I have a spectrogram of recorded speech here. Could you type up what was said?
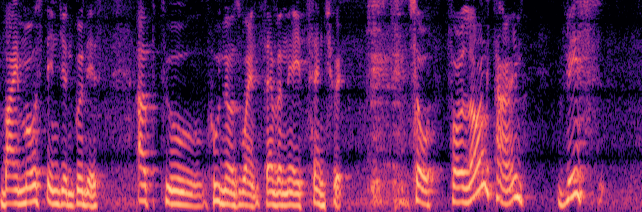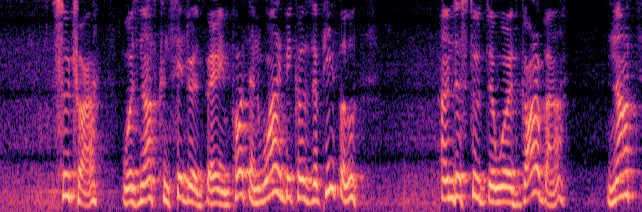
by most Indian Buddhists up to who knows when, 7th, 8th century. So for a long time, this sutra was not considered very important. Why? Because the people understood the word garbha not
